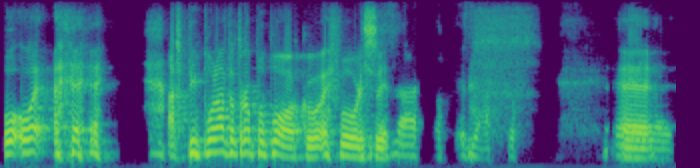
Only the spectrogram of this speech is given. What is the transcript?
o- o- ha spippolato troppo poco, eh, forse. Esatto, esatto. Eh,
